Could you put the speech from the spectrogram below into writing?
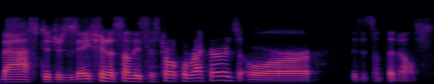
mass digitization of some of these historical records, or is it something else?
